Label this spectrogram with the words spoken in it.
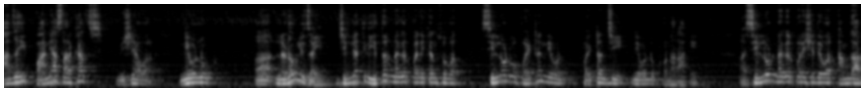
आजही पाण्यासारखाच विषयावर निवडणूक लढवली जाईल. जिल्ह्यातील इतर नगरपालिकांसोबत सिल्लोड व पैठण निवड पैठणची निवडणूक होणार आहे. सिल्लोड नगर परिषदेवर आमदार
